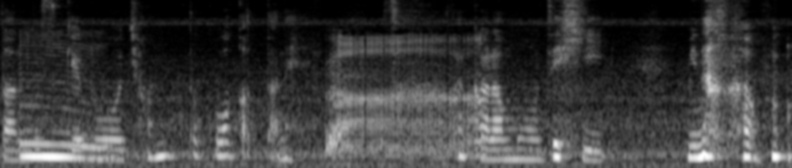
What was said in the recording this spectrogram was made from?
たんですけど、うちゃんと怖かったね。だからもうぜひ皆さんも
